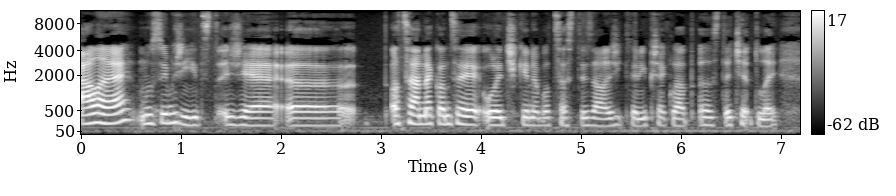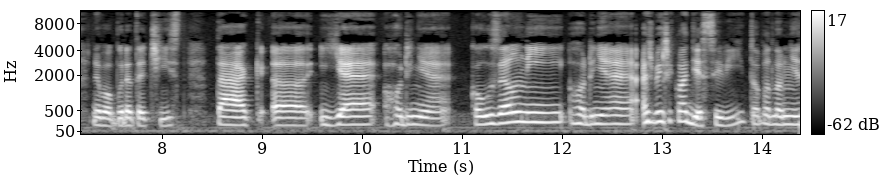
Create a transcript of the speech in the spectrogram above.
ale musím říct, že uh, Oceán na konci uličky nebo cesty, záleží, který překlad uh, jste četli nebo budete číst, tak uh, je hodně kouzelný, hodně, až bych řekla děsivý, to podle mě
